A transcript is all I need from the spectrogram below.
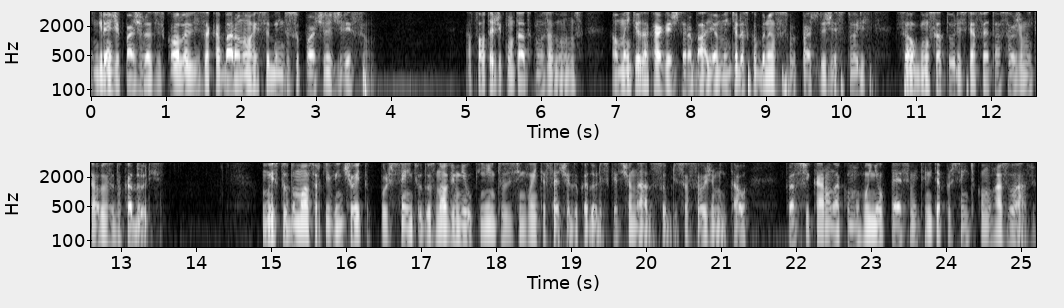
Em grande parte das escolas, eles acabaram não recebendo o suporte da direção. A falta de contato com os alunos, aumento da carga de trabalho e aumento das cobranças por parte dos gestores são alguns fatores que afetam a saúde mental dos educadores. Um estudo mostra que 28% dos 9.557 educadores questionados sobre sua saúde mental classificaram-na como ruim ou péssima e 30% como razoável.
